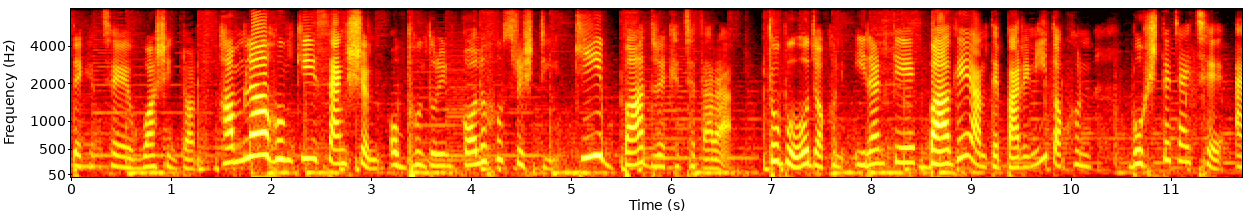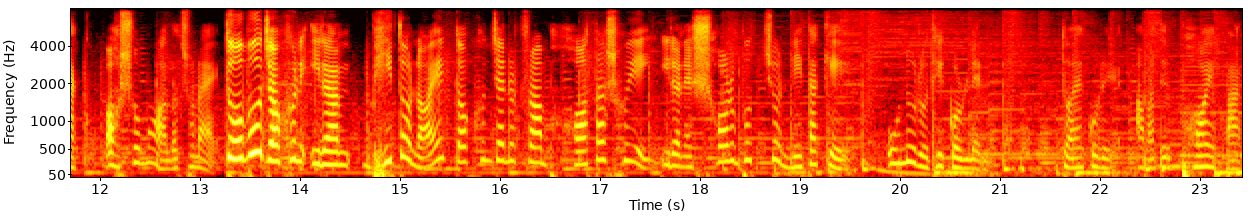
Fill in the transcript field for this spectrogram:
দেখেছে ওয়াশিংটন। হামলা, হুমকি, স্যাংশন, অভ্যন্তরীণ কলহ সৃষ্টি কি বাদ রেখেছে তারা? তবুও যখন ইরানকে বাগে আনতে পারেনি, তখন বসতে চাইছে এক অসম আলোচনায়। তবু যখন ইরান ভীত নয়, তখন যেন ট্রাম্প হতাশ হয়েই ইরানের সর্বোচ্চ নেতাকে অনুরোধী করলেন। দয়া করে আমাদের ভয় পান।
